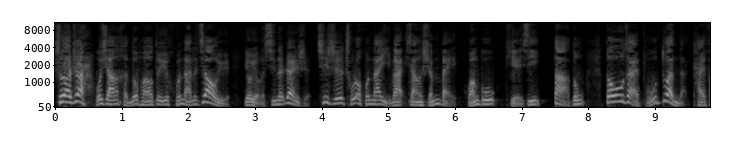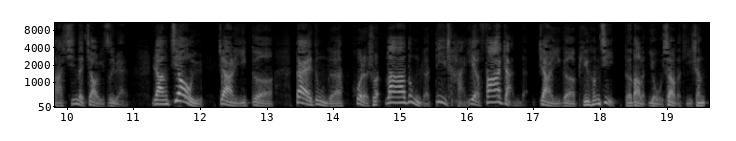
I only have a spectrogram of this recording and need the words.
说到这儿，我想很多朋友对于浑南的教育又有了新的认识。其实，除了浑南以外，像沈北、皇姑、铁西、大东都在不断的开发新的教育资源，让教育这样一个带动着或者说拉动着地产业发展的这样一个平衡器得到了有效的提升。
